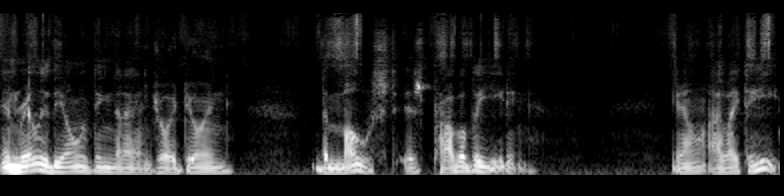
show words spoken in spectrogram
and really, the only thing that I enjoy doing the most is probably eating. You know, I like to eat.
